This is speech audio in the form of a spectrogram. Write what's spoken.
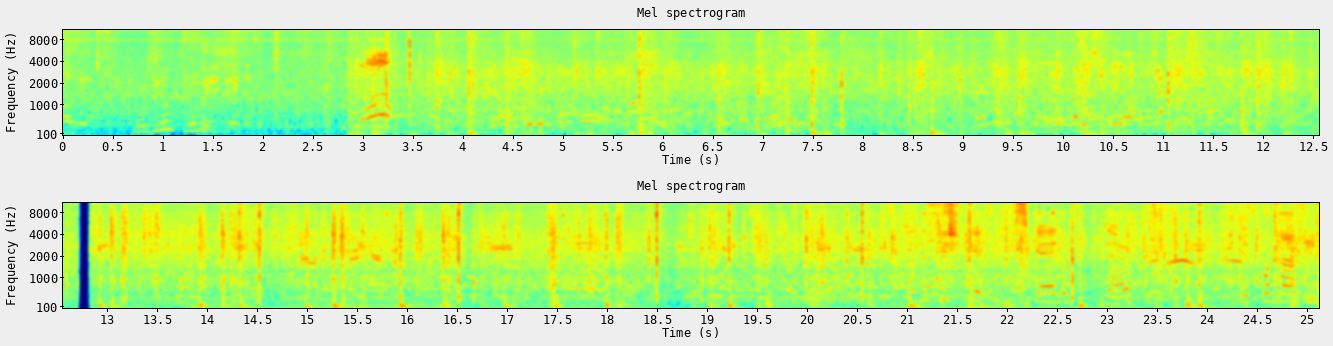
I'll do it. Would you please? So What happened?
